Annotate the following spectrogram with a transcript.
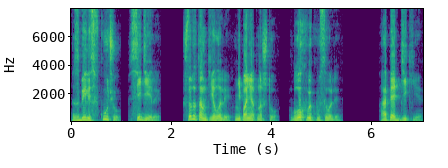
Сбились в кучу, сидели. Что-то там делали, непонятно что. Блох выкусывали. Опять дикие.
